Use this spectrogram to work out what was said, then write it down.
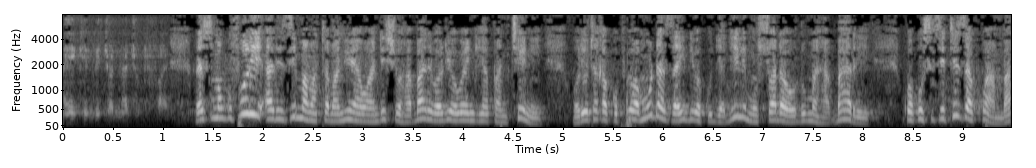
na hiki ndicho ninachokifanya. Rais Magufuli alizima matamanio ya waandishi wa habari walio wengi hapa nchini waliotaka kupewa muda zaidi wa kujadili muswada wa huduma ya habari kwa kusisitiza kwamba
